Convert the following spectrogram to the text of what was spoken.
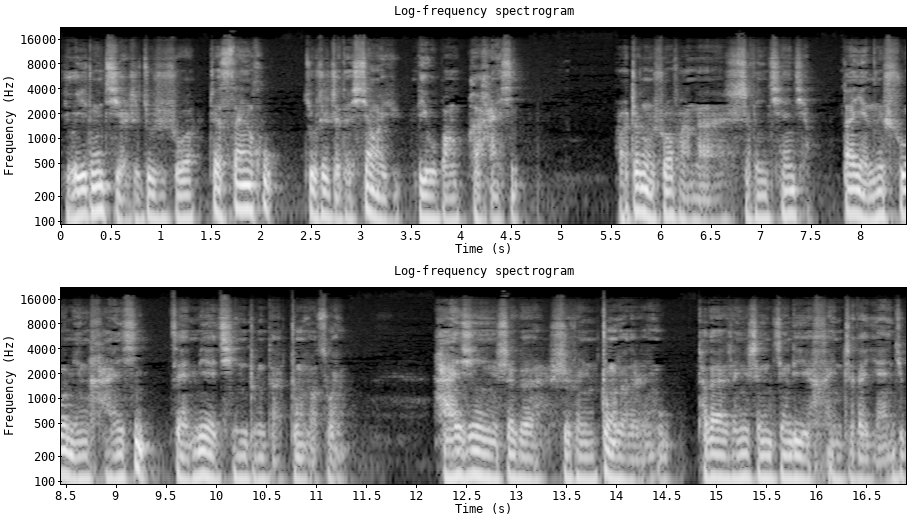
有一种解释就是说，这三户就是指的项羽、刘邦和韩信。而这种说法呢，十分牵强，但也能说明韩信在灭秦中的重要作用。韩信是个十分重要的人物，他的人生经历很值得研究。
